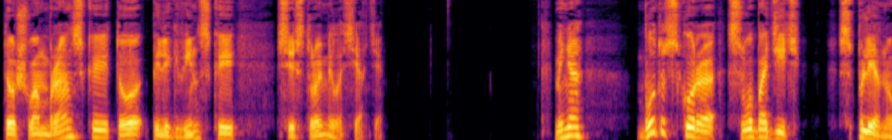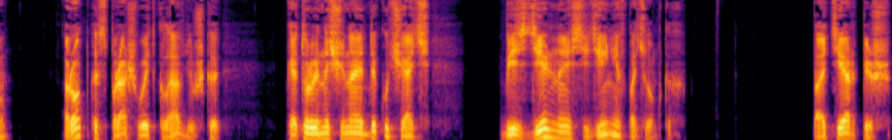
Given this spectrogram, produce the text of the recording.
то швамбранской, то пелегвинской сестрой милосердия. «Меня будут скоро освободить с плену?» — робко спрашивает Клавдюшка, которая начинает докучать бездельное сидение в потемках. «Потерпишь»,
